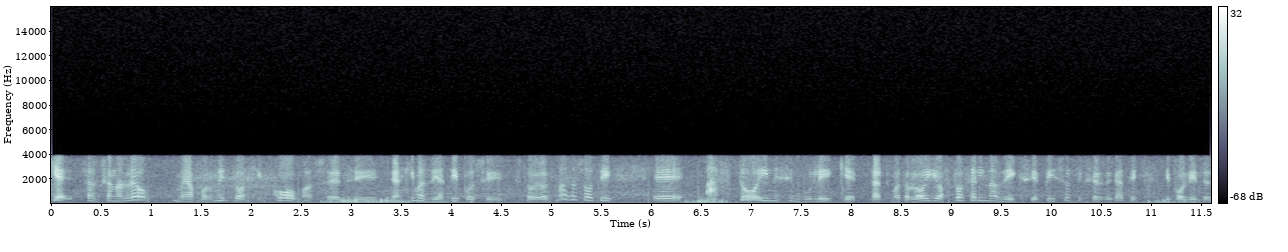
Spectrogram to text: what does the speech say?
και σας ξαναλέω με αφορμή το αρχικό μας, έτσι, την αρχική μας διατύπωση στο ερώτημά σας ότι ε, αυτό είναι η συμβουλή και το ερωτηματολόγιο αυτό θέλει να δείξει επίσης ότι ξέρετε κάτι, οι πολίτες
